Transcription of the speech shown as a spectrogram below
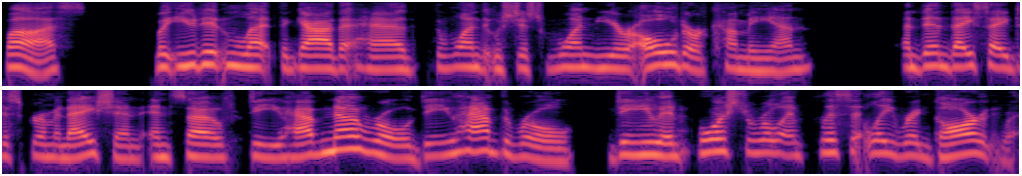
bus, but you didn't let the guy that had the one that was just one year older come in. And then they say discrimination. And so, do you have no rule? Do you have the rule? Do you enforce the rule implicitly regardless?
